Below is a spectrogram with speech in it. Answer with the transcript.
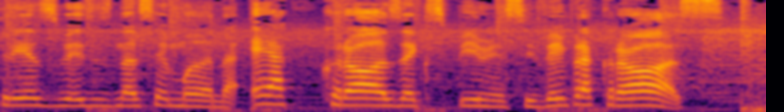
três vezes na semana. É a Cross Experience. Vem pra Cross!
